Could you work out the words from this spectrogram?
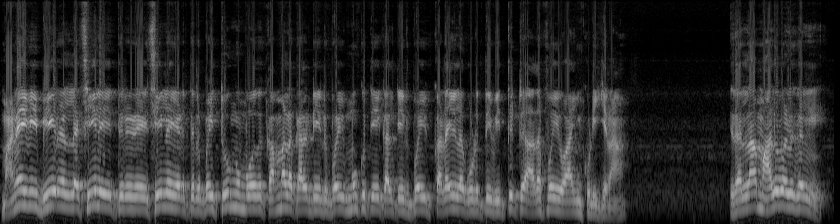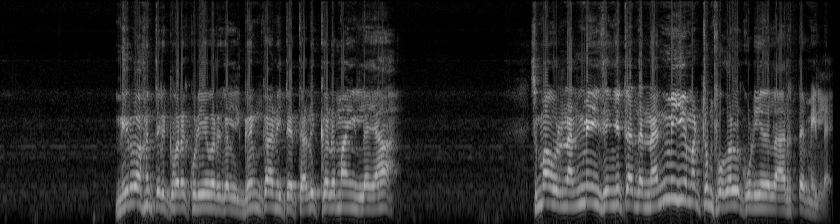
மனைவி பீரலில் சீலையை திரு சீலையை எடுத்துகிட்டு போய் தூங்கும்போது கம்மலை கழட்டிட்டு போய் மூக்குத்தியை கழட்டிட்டு போய் கடையில் கொடுத்து விற்றுட்டு அதை போய் வாங்கி குடிக்கிறான். இதெல்லாம் அலுவல்கள். நிர்வாகத்திற்கு வரக்கூடியவர்கள் கண்காணித்த தடுக்கணுமா இல்லையா? சும்மா ஒரு நன்மையை செஞ்சுட்டு அந்த நன்மையை மட்டும் புகழக்கூடியதில் அர்த்தம் இல்லை.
